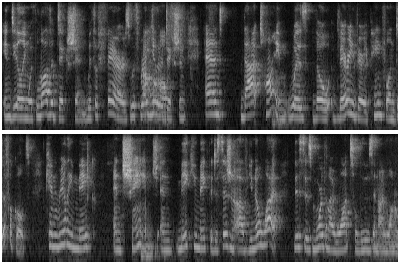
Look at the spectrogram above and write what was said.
in dealing with love addiction, with affairs, with regular Alcohol. addiction. And that time was, though very, very painful and difficult, can really make and change and make you make the decision of, you know what? This is more than I want to lose, and I want to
